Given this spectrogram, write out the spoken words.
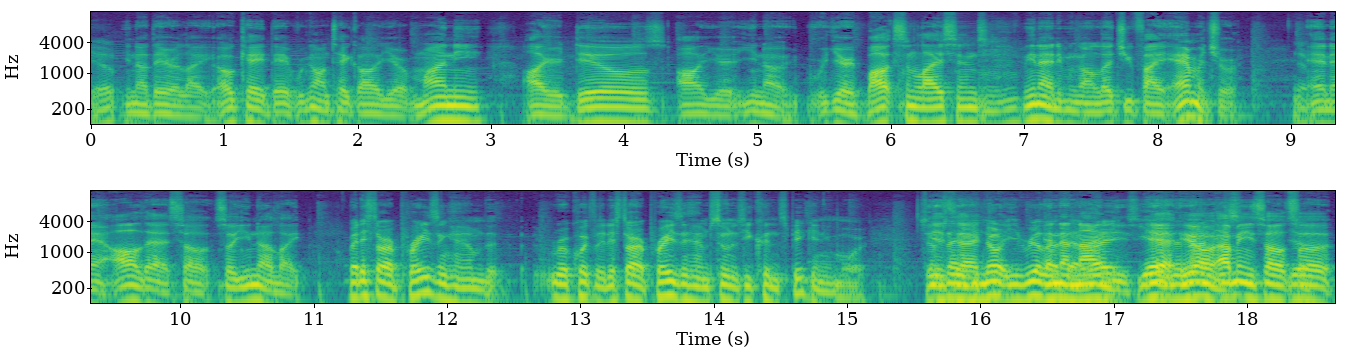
Yep. you know they were like, okay, they, we're gonna take all your money, all your deals, all your you know your boxing license. We're not even gonna let you fight amateur, Mm-hmm. Yep. and then all that. So so you know like But they started praising him th- real quickly. They started praising him as soon as he couldn't speak anymore. So I'm you know, you realize in the that, right? nineties. Yeah, Yeah, the you know, I mean, so Yeah. so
